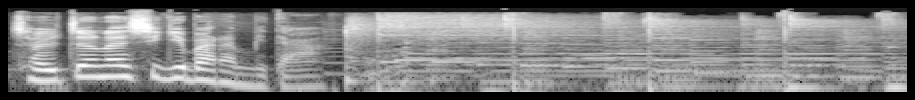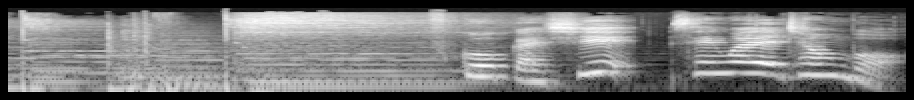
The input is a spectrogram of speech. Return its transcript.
절전하시기 바랍니다. 후쿠오카시 생활 정보.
